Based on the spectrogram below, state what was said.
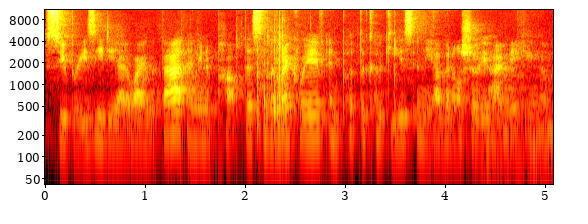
super easy DIY with that. I'm gonna pop this in the microwave and put the cookies in the oven. I'll show you how I'm making them.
